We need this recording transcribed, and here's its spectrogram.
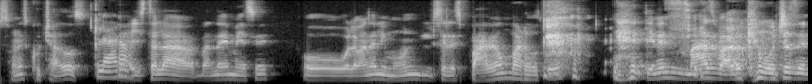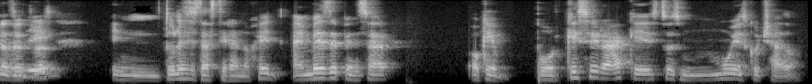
son escuchados. Claro. Ahí está la banda MS o la banda Limón, se les paga un barote. Tienen más baro que muchos de nosotros. Y tú les estás tirando hate. En vez de pensar, ok, ¿por qué será que esto es muy escuchado?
